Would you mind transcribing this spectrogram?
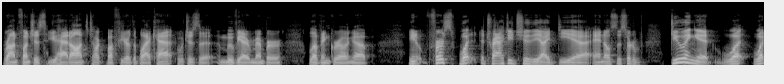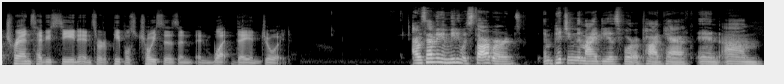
Ron Funches you had on to talk about Fear of the Black Hat, which is a, movie I remember loving growing up. You know, first, what attracted you to the idea, and also sort of doing it? What what trends have you seen in sort of people's choices and and what they enjoyed? I was having a meeting with Starburns and pitching them ideas for a podcast, and um,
